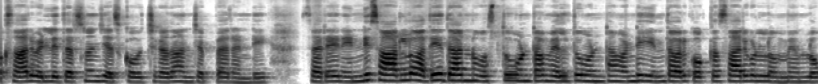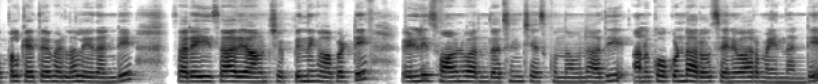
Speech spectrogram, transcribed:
ఒకసారి వెళ్ళి దర్శనం చేసుకోవచ్చు కదా అని చెప్పారండి. సరే ఎన్నిసార్లు అదే దారిని వస్తూ ఉంటాం వెళ్తూ ఉంటామండి ఇంతవరకు ఒక్కసారి కూడా మేము లోపలికైతే వెళ్ళలేదండి. సరే ఈసారి ఆమె చెప్పింది కాబట్టి వెళ్ళి స్వామివారిని దర్శనం చేసుకుందామని. అది అనుకోకుండా ఆ రోజు శనివారం అయిందండి.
